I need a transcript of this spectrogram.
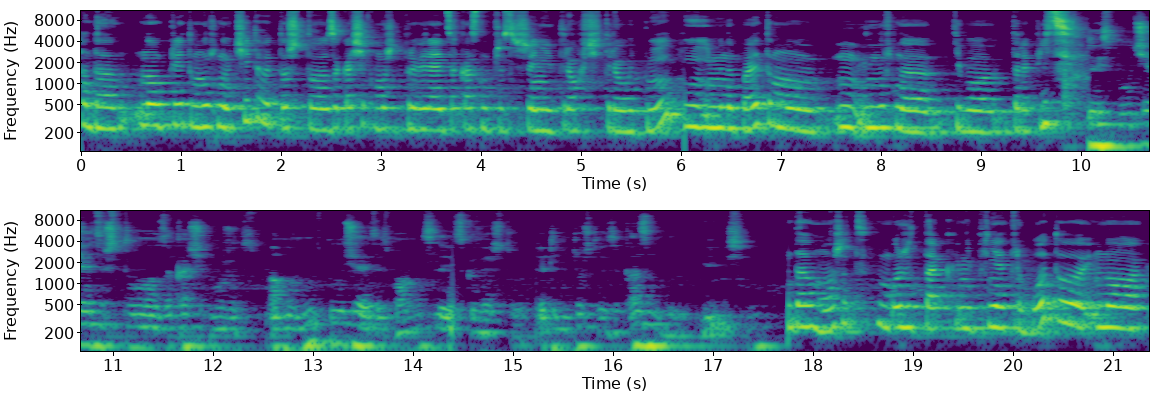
А, Да, но при этом нужно учитывать то, что заказчик может проверять заказ на протяжении трех-четырех дней, и именно поэтому м, не нужно его торопить. То есть получается, что заказчик может обмануть, получается, исполнителя и сказать, что это не то, что я заказываю, и, и все. Да, может, может так не принять работу, но,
